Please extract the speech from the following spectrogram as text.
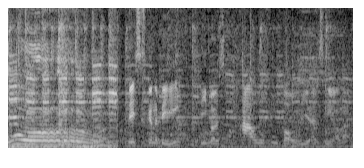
Whoa! This is gonna be the most powerful bowl you've ever seen in your life.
